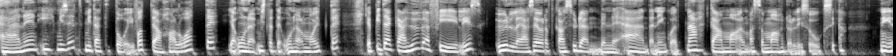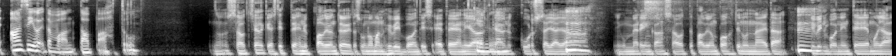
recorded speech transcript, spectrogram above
ääneen ihmiset, mitä te toivotte ja haluatte ja une, mistä te unelmoitte. Ja pitäkää hyvä fiilis yllä ja seuratkaa sydämenne ääntä, niin kuin, että nähkää maailmassa mahdollisuuksia. Niin asioita vaan tapahtuu. No sä oot selkeästi tehnyt paljon töitä sun oman hyvinvointis eteen ja Kyllä. käynyt kursseja ja mm niin kuin Merin kanssa olette paljon pohtinut näitä mm. hyvinvoinnin teemoja,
